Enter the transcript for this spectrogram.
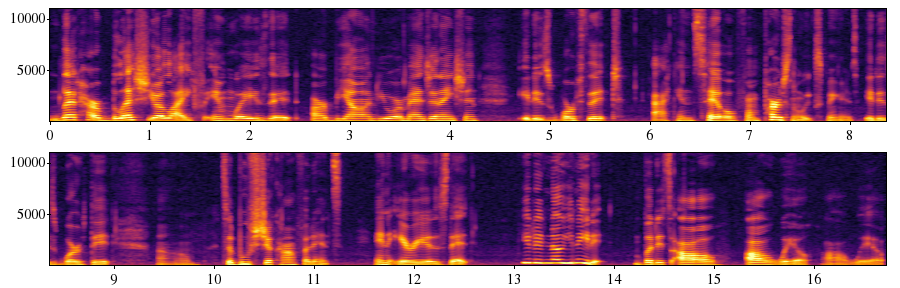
Let her bless your life in ways that are beyond your imagination. It is worth it. I can tell from personal experience, it is worth it um, to boost your confidence in areas that you didn't know you needed. But it's all all well, all well.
